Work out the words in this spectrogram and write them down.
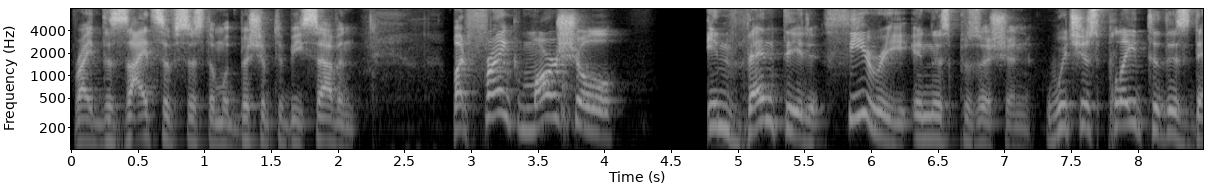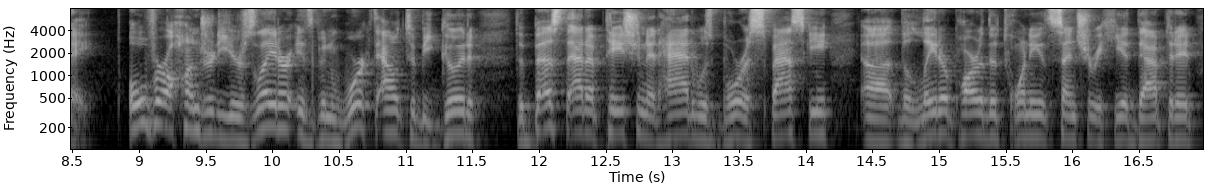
right? The Zaitsev system with bishop to b7. But Frank Marshall invented theory in this position, which is played to this day. Over a hundred years later, it's been worked out to be good. The best adaptation it had was Boris Spassky. Uh, the later part of the 20th century, he adapted it,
